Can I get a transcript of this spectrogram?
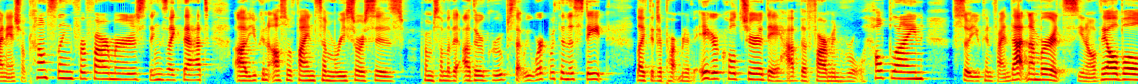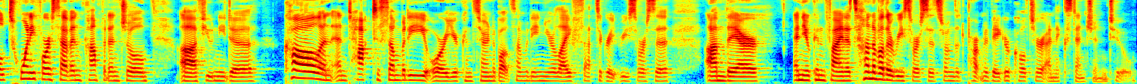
financial counseling for farmers, things like that. Uh, you can also find some resources from some of the other groups that we work with in the state, like the Department of Agriculture. They have the Farm and Rural Helpline, so you can find that number. It's you know available twenty four seven, confidential. Uh, if you need to call and, and talk to somebody or you're concerned about somebody in your life, that's a great resource uh, on there. And you can find a ton of other resources from the Department of Agriculture and Extension too.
